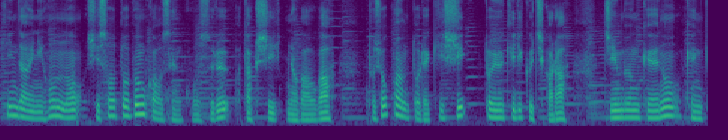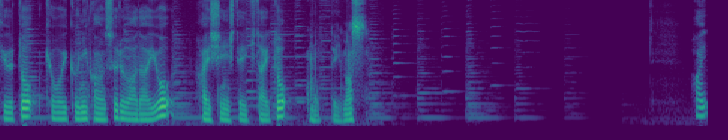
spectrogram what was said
近代日本の思想と文化を専攻する私長尾が図書館と歴史という切り口から人文系の研究と教育に関する話題を配信していきたいと思っています。はい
